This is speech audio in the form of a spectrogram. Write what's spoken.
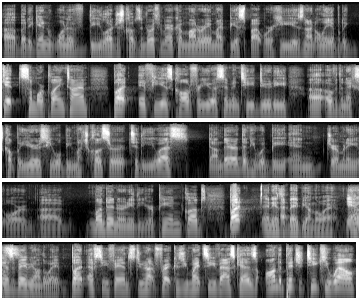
uh, but again, one of the largest clubs in North America, Monterrey might be a spot where he is not only able to get some more playing time, but if he is called for USMNT duty uh, over the next couple years, he will be much closer to the U.S down there than he would be in Germany or uh, London or any of the European clubs. But And he has a baby on the way. and he has a baby on the way. But FC fans, do not fret because you might see Vazquez on the pitch at TQL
